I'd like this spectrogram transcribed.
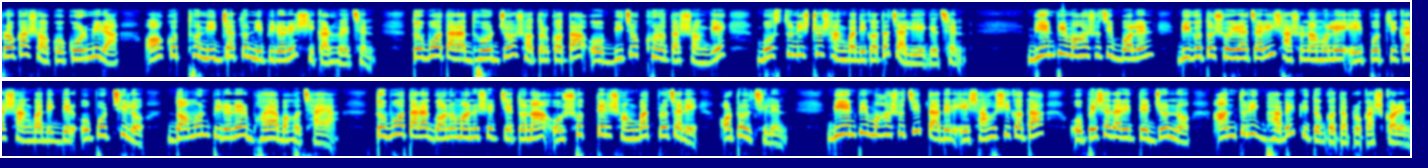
প্রকাশক ও কর্মীরা অকথ্য নির্যাতন নিপীড়নের শিকার হয়েছেন। তবুও তারা ধৈর্য, সতর্কতা ও বিচক্ষণতার সঙ্গে বস্তুনিষ্ঠ সাংবাদিকতা চালিয়ে গেছেন। বিএনপি মহাসচিব বলেন, বিগত স্বৈরাচারী শাসনামলে এই পত্রিকার সাংবাদিকদের ওপর ছিল দমন পীড়নের ভয়াবহ ছায়া। তবুও তারা গণমানুষের চেতনা ও সত্যের সংবাদ প্রচারে অটল ছিলেন। বিএনপি মহাসচিব তাদের এ সাহসিকতা ও পেশাদারিত্বের জন্য আন্তরিকভাবে কৃতজ্ঞতা প্রকাশ করেন।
